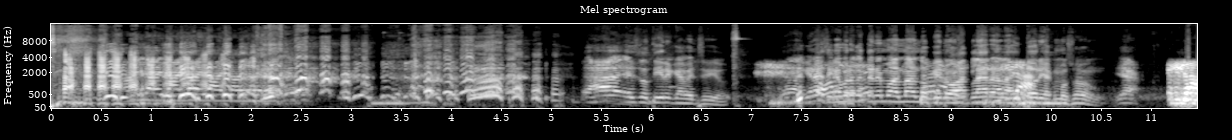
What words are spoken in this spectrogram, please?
Ah, eso tiene que haber sido. Ah, gracias, qué bueno que tenemos al mando que nos aclara las historias como son. Ya. Y la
